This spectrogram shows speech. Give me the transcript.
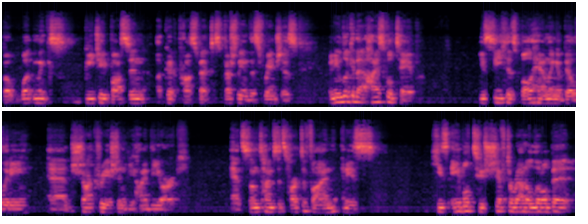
But what makes BJ Boston a good prospect, especially in this range, is when you look at that high school tape, you see his ball handling ability and shot creation behind the arc. And sometimes it's hard to find, and he's he's able to shift around a little bit.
